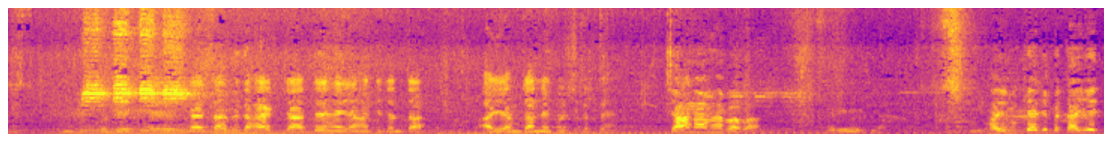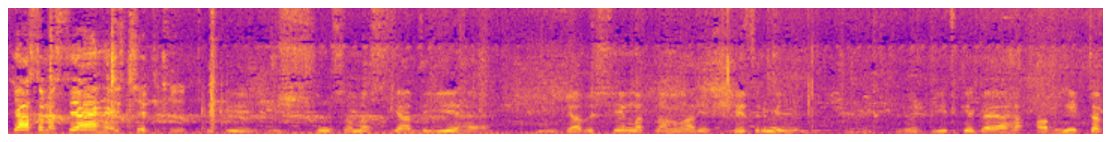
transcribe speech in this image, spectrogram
जिस, जिसको देख के कैसा विधायक चाहते हैं यहाँ की जनता आइए हम जानने की कोशिश करते हैं। क्या नाम है बाबा? हरी मुखिया हरी मुखिया जी बताइए क्या समस्याएँ हैं इस क्षेत्र की? देखिए इस समस्या तो ये है जब से मतलब हमारे क्षेत्र में जो जीत के गया है। अभी तक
